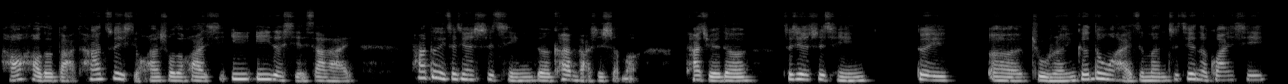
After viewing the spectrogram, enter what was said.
好好的把他最喜欢说的话一一的写下来，他对这件事情的看法是什么？他觉得这件事情对呃主人跟动物孩子们之间的关系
